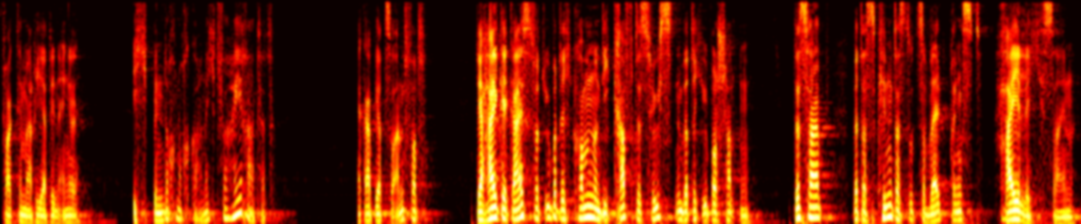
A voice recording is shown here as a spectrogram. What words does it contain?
fragte Maria den Engel. Ich bin doch noch gar nicht verheiratet. Er gab ihr zur Antwort, der Heilige Geist wird über dich kommen und die Kraft des Höchsten wird dich überschatten. Deshalb wird das Kind, das du zur Welt bringst, heilig sein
